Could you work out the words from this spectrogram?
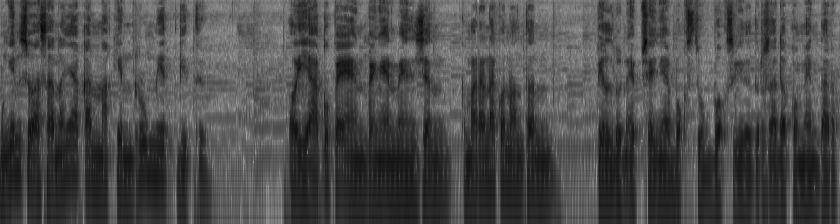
mungkin suasananya akan makin rumit gitu. Oh iya aku pengen pengen mention kemarin aku nonton Pildun FC-nya box to box gitu terus ada komentar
